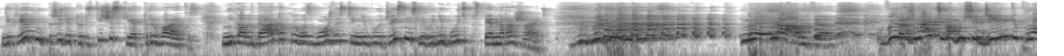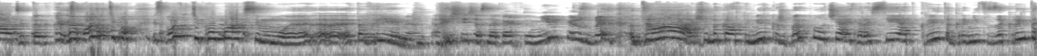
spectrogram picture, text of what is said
Декретный пишите туристический и отрывайтесь. Никогда такой возможности не будет в жизни, если вы не будете постоянно рожать. Ну, правда. Вы рожаете, вам еще деньги платят. Так используйте по, используйте по максимуму э, э, это время. А еще сейчас на карту МИР кэшбэк. Да, еще на карту МИР кэшбэк получаете. Россия открыта, граница закрыта.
